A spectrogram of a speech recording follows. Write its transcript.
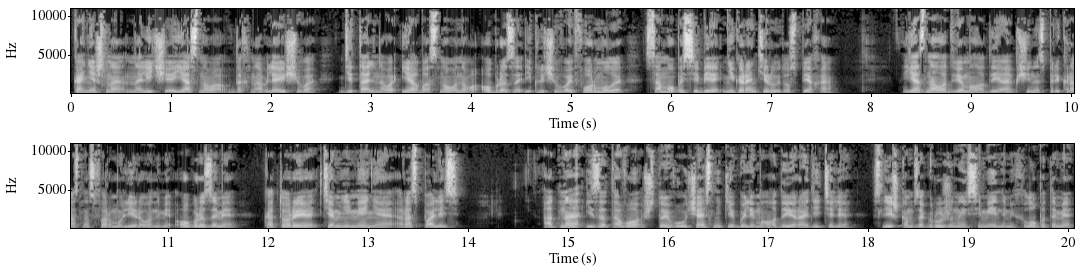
Конечно, наличие ясного, вдохновляющего, детального и обоснованного образа и ключевой формулы само по себе не гарантирует успеха. Я знала две молодые общины с прекрасно сформулированными образами, которые, тем не менее, распались. Одна из-за того, что его участники были молодые родители, слишком загруженные семейными хлопотами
